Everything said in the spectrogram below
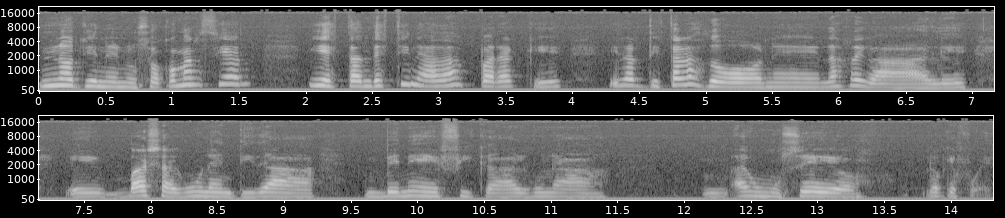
no tienen uso comercial y están destinadas para que el artista las done, las regale, eh, vaya a alguna entidad benéfica, alguna, algún museo, lo que fuere.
